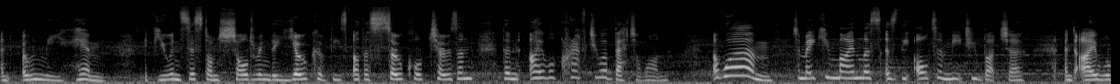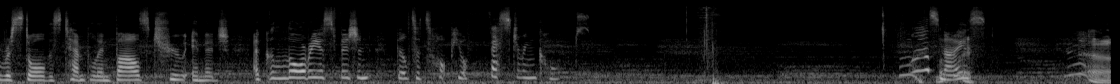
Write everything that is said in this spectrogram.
and only him. If you insist on shouldering the yoke of these other so called chosen, then I will craft you a better one. A worm, to make you mindless as the altar meat you butcher. And I will restore this temple in Bhaal's true image, a glorious vision built atop your festering corpse. Well, that's nice. Yeah.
